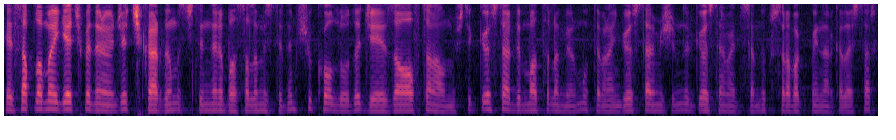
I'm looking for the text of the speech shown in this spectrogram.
Hesaplamaya geçmeden önce çıkardığımız çitinleri basalım istedim. Şu kolluğu da ceza off'tan almıştık. Gösterdim mi hatırlamıyorum. Muhtemelen göstermişimdir. Göstermediysem de kusura bakmayın arkadaşlar.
